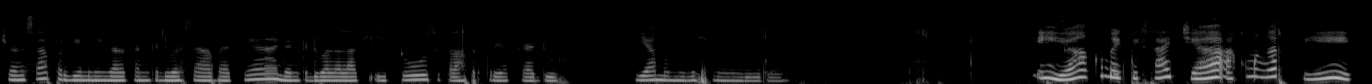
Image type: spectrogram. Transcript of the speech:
Chunsa pergi meninggalkan kedua sahabatnya dan kedua lelaki itu setelah berteriak gaduh. Ia memilih menyendiri. Iya, aku baik-baik saja. Aku mengerti.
